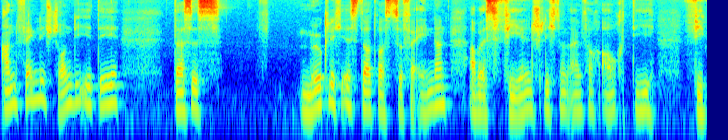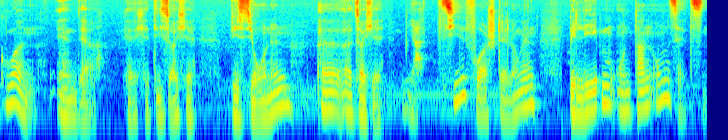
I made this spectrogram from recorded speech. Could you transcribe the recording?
anfänglich schon die Idee, dass es möglich ist, dort was zu verändern, aber es fehlen schlicht und einfach auch die Figuren in der Kirche, die solche Visionen, äh, solche ja, Zielvorstellungen beleben und dann umsetzen.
